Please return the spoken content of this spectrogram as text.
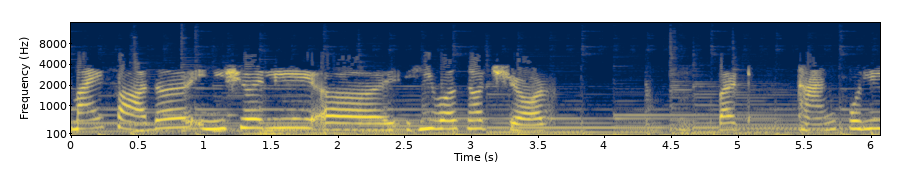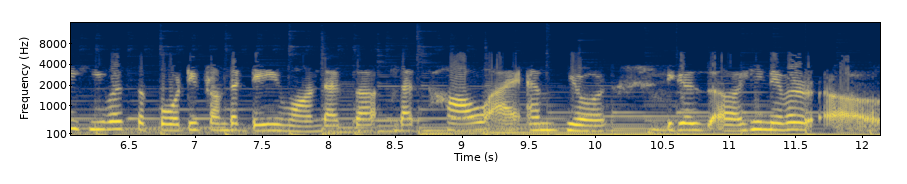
My father initially, uh, he was not sure, but thankfully he was supportive from the day one. That's uh, that's how I am here because uh, he never uh,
